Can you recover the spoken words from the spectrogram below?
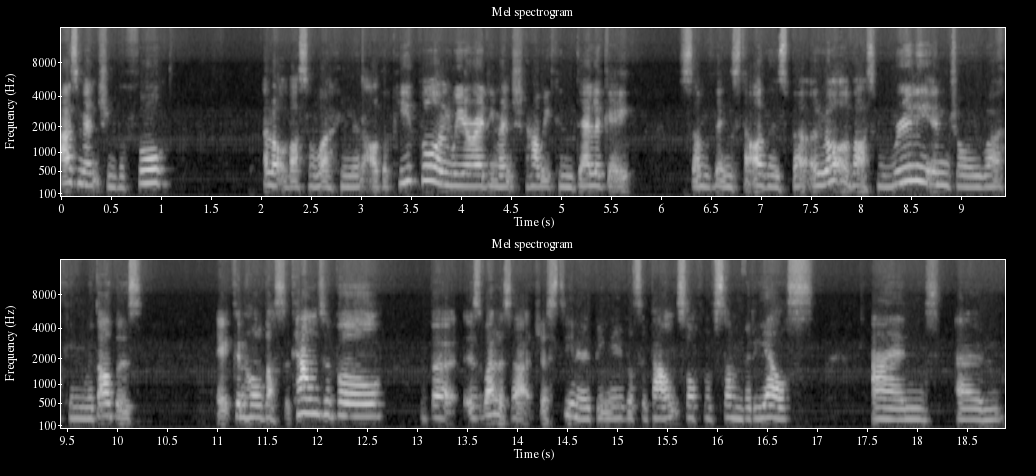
as mentioned before, a lot of us are working with other people, and we already mentioned how we can delegate some things to others, but a lot of us really enjoy working with others. It can hold us accountable, but as well as that, just you know, being able to bounce off of somebody else and um,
